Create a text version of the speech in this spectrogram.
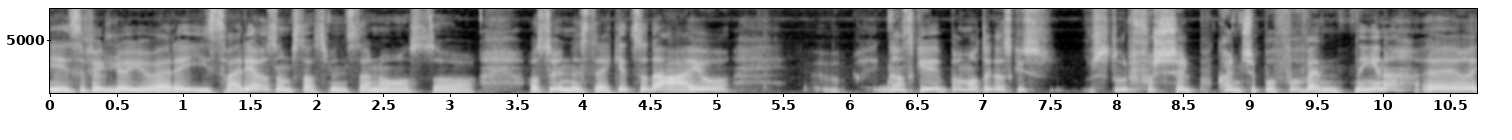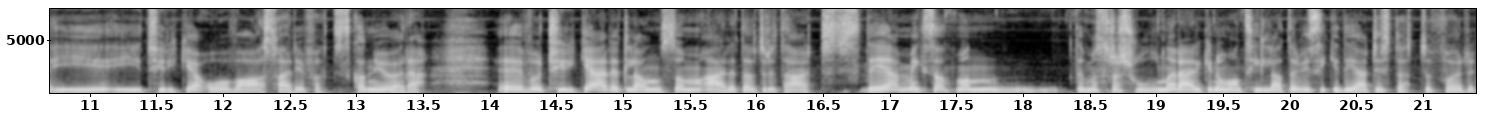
selvfølgelig å gjøre i Sverige, og som statsministeren nå også, også understreket. Så det er jo ganske, på en måte ganske stor forskjell på, kanskje på forventningene eh, i, i, Tyrkia og hva Sverige faktisk kan gjøre. Eh, hvor Tyrkia er et land som er et autoritært system. Man, demonstrasjoner er ikke noe man tillater hvis ikke de er til støtte for,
